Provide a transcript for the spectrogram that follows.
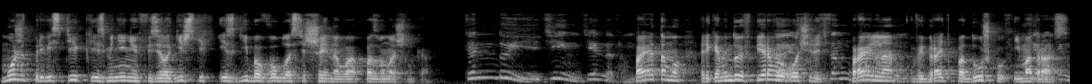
может привести к изменению физиологических изгибов в области шейного позвоночника. Поэтому рекомендую в первую очередь правильно выбирать подушку и матрас.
